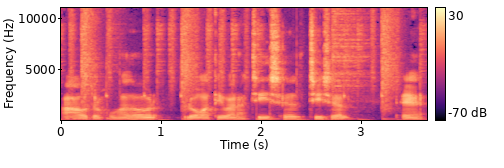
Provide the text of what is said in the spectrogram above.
a otro jugador, luego activar a Chisel, Chisel eh,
